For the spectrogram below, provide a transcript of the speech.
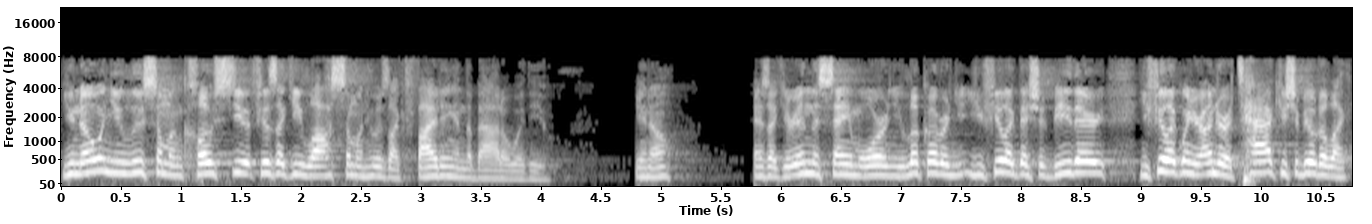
you know, when you lose someone close to you, it feels like you lost someone who was like fighting in the battle with you. You know? And it's like you're in the same war and you look over and you, you feel like they should be there. You feel like when you're under attack, you should be able to like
